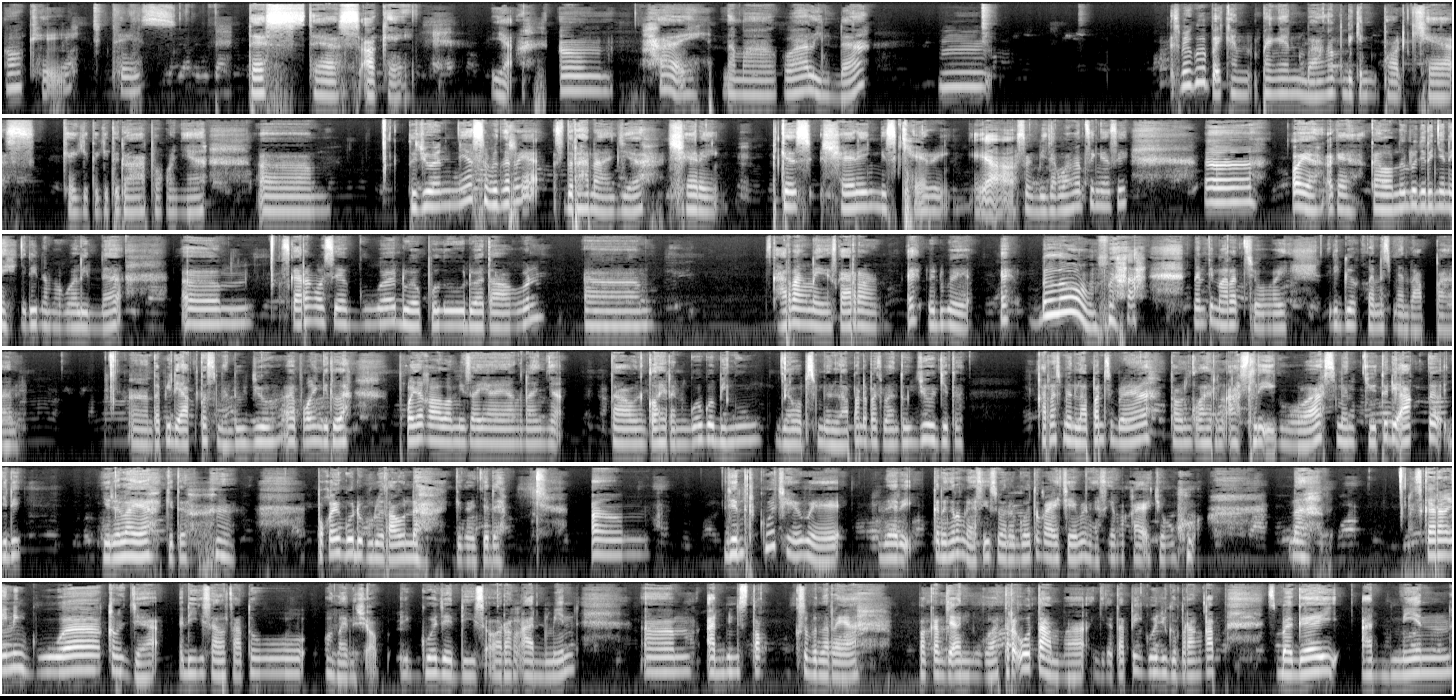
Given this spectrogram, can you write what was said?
Oke, tes, tes, tes. Oke, ya. Um, hai, nama gue Linda. Hmm, sebenarnya gue pengen pengen banget bikin podcast kayak gitu-gitu lah pokoknya. Um, tujuannya sebenarnya sederhana aja, sharing. Because sharing is caring. Ya, sebijak banget sih gak sih? Uh, oh ya oke. Okay. kalau dulu jadinya nih jadi nama gue Linda. Um, sekarang usia gue 22 tahun. Um, sekarang nih sekarang. Eh 22 ya? Eh belum. Nanti Maret coy. Jadi gue kelas 98 uh, tapi di akte 97 eh, pokoknya gitulah pokoknya kalau misalnya yang nanya tahun kelahiran gue gue bingung. Jawab 98 apa 97 gitu karena 98 sebenarnya tahun kelahiran asli gue 97 itu di akte. Jadi jadilah ya gitu. Pokoknya gue 22 tahun dah gitu aja deh. Um, gender gue cewek. Dari kedengeran gak sih suara gue tuh kayak cewek gak sih? Apa kayak cowok? Nah sekarang ini gue kerja di salah satu online shop. Gue jadi seorang admin. Um, admin stok sebenarnya pekerjaan gue terutama gitu tapi gue juga merangkap sebagai admin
